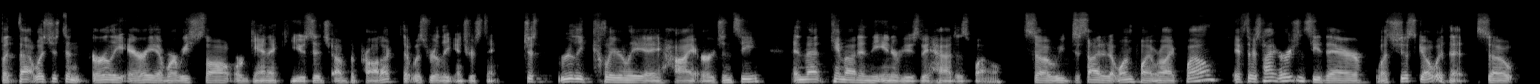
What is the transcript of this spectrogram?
but that was just an early area where we saw organic usage of the product that was really interesting. Just really clearly a high urgency. And that came out in the interviews we had as well. So we decided at one point, we're like, well, if there's high urgency there, let's just go with it. So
